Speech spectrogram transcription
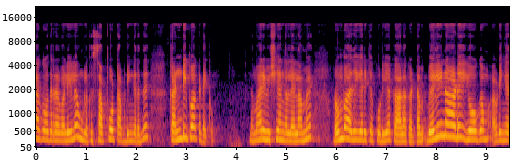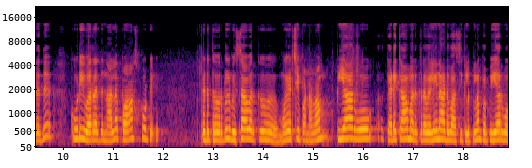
சகோதரர் வழியில் உங்களுக்கு சப்போர்ட் அப்படிங்கிறது கண்டிப்பாக கிடைக்கும். இந்த மாதிரி விஷயங்கள் எல்லாமே ரொம்ப அதிகரிக்கக்கூடிய காலகட்டம். வெளிநாடு யோகம் அப்படிங்கிறது கூடி வர்றதுனால பாஸ்போர்ட் எடுத்தவர்கள் விசாவிற்கு முயற்சி பண்ணலாம். பிஆர்ஓ கிடைக்காம இருக்கிற வெளிநாடு வாசிகளுக்கெல்லாம் இப்போ பிஆர்ஓ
